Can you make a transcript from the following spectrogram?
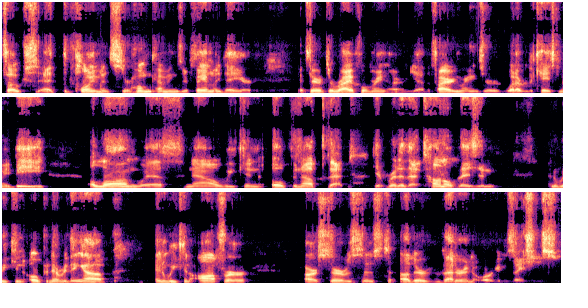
folks at deployments or homecomings or family day or if they're at the rifle range or yeah the firing range or whatever the case may be along with now we can open up that get rid of that tunnel vision and we can open everything up and we can offer our services to other veteran organizations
